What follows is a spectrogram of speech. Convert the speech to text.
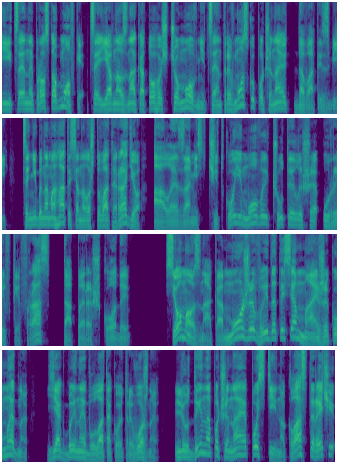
і це не просто обмовки, це явна ознака того, що мовні центри в мозку починають давати збій. Це ніби намагатися налаштувати радіо, але замість чіткої мови чути лише уривки фраз та перешкоди. Сьома ознака може видатися майже кумедною, якби не була такою тривожною. Людина починає постійно класти речі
